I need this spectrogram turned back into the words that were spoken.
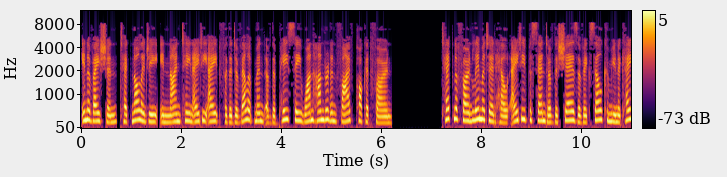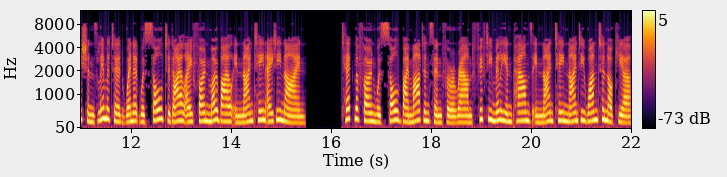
Innovation Technology in 1988 for the development of the PC-105 pocket phone. Technophone Limited held 80% of the shares of Excel Communications Limited when it was sold to Dial A Phone Mobile in 1989. Technophone was sold by Martinsson for around £50 million in 1991 to Nokia.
